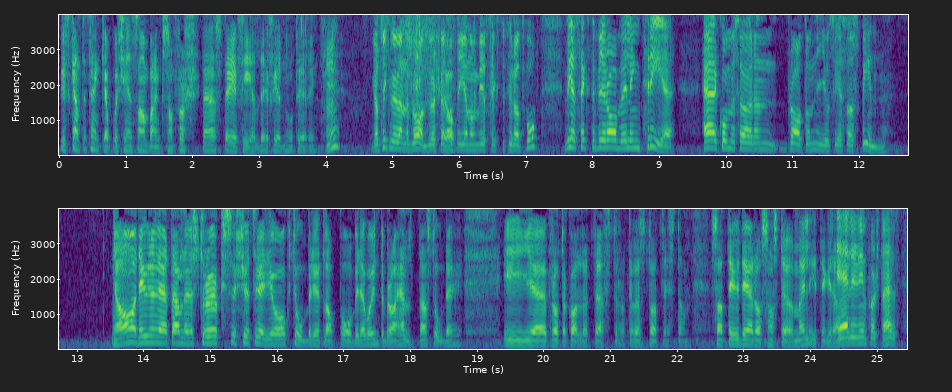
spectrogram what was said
vi ska inte tänka på Kinsan Bank som första häst. Det är fel, det är fel notering. Mm. Jag tycker vi vänder blad. Du har kört Ja. igenom V64 2. V64 avdelning 3. Här kommer Sören prata om 9 Caesar Spin. Ja, det är ju det att den ströks 23 oktober i ett lopp på Åby. Det var ju inte bra hälta stod det i, i eh, protokollet efteråt i resultatlistan. Så att det är ju det då som stör mig lite grann. Är det din första häst?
